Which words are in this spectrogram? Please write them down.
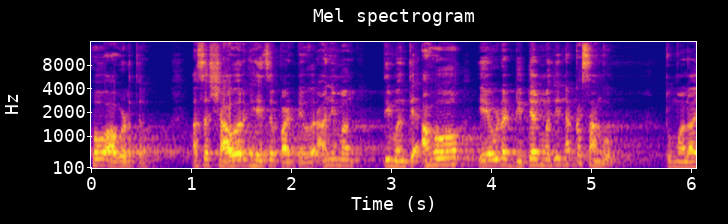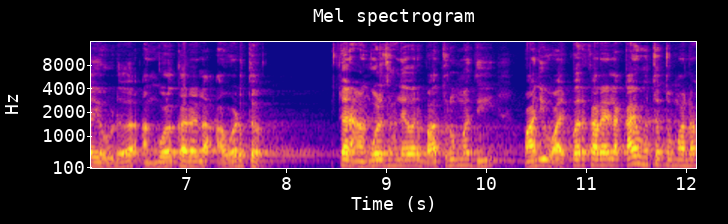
हो आवडतं. असं शावर घ्यायचं पाठीवर आणि मग ती म्हणते अहो एवढं डिटेलमध्ये नका सांगू. तुम्हाला एवढं आंघोळ करायला आवडतं. तर आंघोळ झाल्यावर बाथरूममध्ये पाणी वायपर करायला काय होतं तुम्हाला?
